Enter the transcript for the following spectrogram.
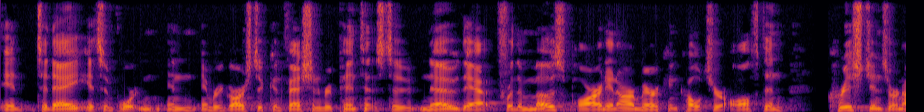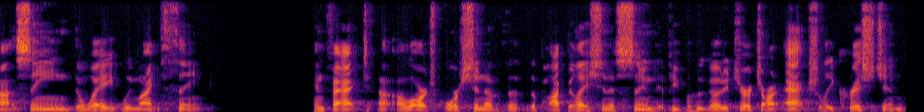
in, today, it's important in, in regards to confession and repentance to know that for the most part in our American culture, often Christians are not seen the way we might think. In fact, a, a large portion of the, the population assume that people who go to church aren't actually Christian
